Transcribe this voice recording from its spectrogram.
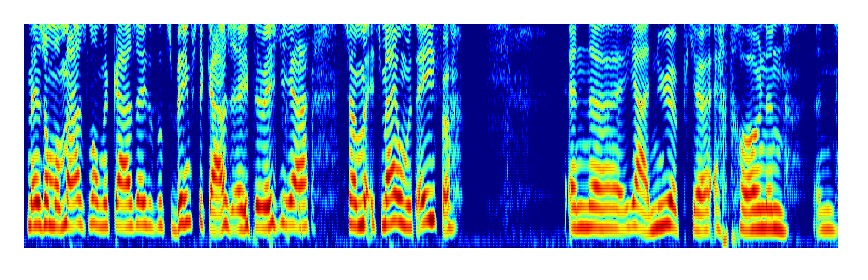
mensen allemaal Maaslander kaas eten... of dat ze Beemster kaas eten, weet je. Ja, het is mij om het even. En ja, nu heb je echt gewoon een, een,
